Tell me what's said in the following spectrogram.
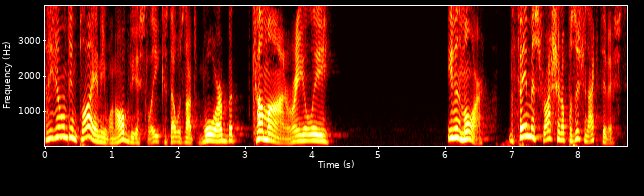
They don't imply anyone, obviously, because that would start war, but come on, really? Even more, the famous Russian opposition activist,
